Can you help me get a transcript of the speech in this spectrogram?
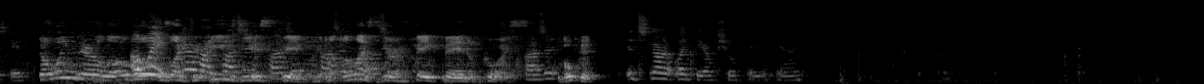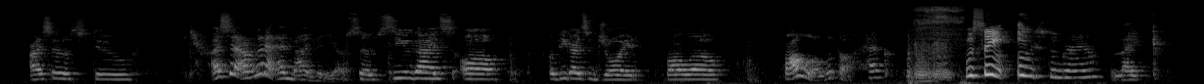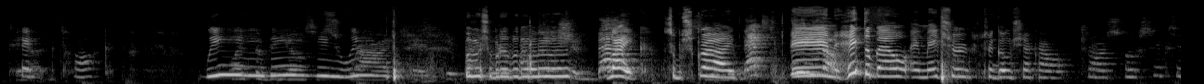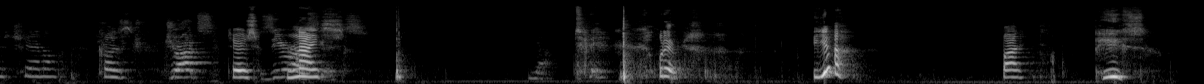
this dude. Knowing their logo Oh, wait, is like the mind. Pause it, easiest pause it, thing, pause it, unless pause you're a fake fan, of course. Pause it. Okay. It's not like the actual thing, and. I said let's do. I said I'm gonna end my video. So see you guys all. Hope you guys enjoyed. Follow. Follow. What the heck? We're saying Instagram, Like. and TikTok. Like We, the video, we, subscribe, and we. notification. Like, subscribe, and hit the bell, and make sure to go check out Trots 06's channel, because Drots there's zero nice, six. yeah, whatever. Yeah. Bye. Peace.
